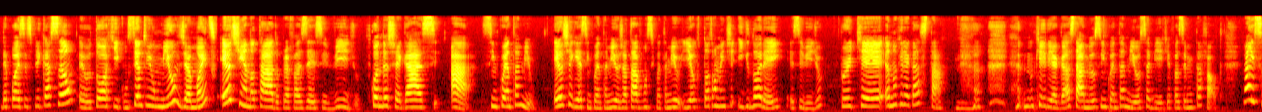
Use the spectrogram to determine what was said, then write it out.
depois dessa explicação, eu tô aqui com 101 mil diamantes. Eu tinha anotado para fazer esse vídeo quando eu chegasse a 50 mil. Eu cheguei a 50 mil, já tava com 50 mil e eu totalmente ignorei esse vídeo porque eu não queria gastar. não queria gastar meus 50 mil, eu sabia que ia fazer muita falta. Mas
